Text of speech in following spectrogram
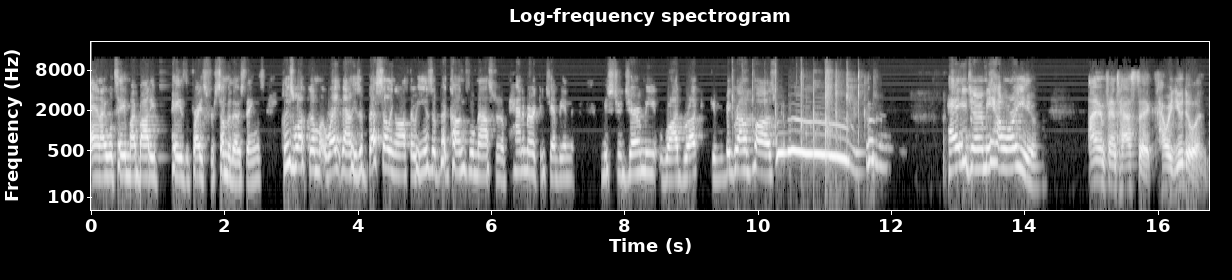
And I will tell you, my body pays the price for some of those things. Please welcome right now. He's a best-selling author. He is a kung fu master and a Pan American champion, Mr. Jeremy Roadruck. Give him a big round of applause. Hey, Jeremy, how are you? I am fantastic. How are you doing?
